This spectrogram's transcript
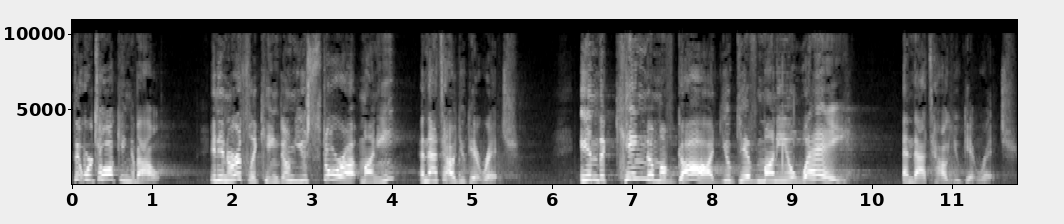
that we're talking about. In an earthly kingdom, you store up money, and that's how you get rich. In the kingdom of God, you give money away, and that's how you get rich.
